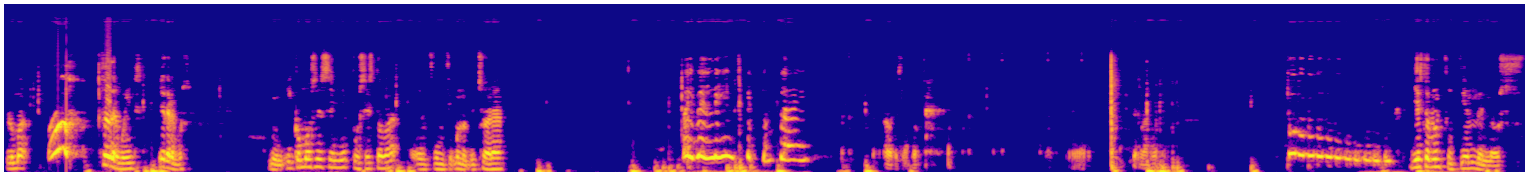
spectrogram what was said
pluma. ¡Oh! Featherwings, ya tenemos. Bien, y como os enseñé, pues esto va en función. Bueno, de hecho ahora. I believe can. Ahora es la puerta. Eh, es la puerta. Y esto va en función de los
